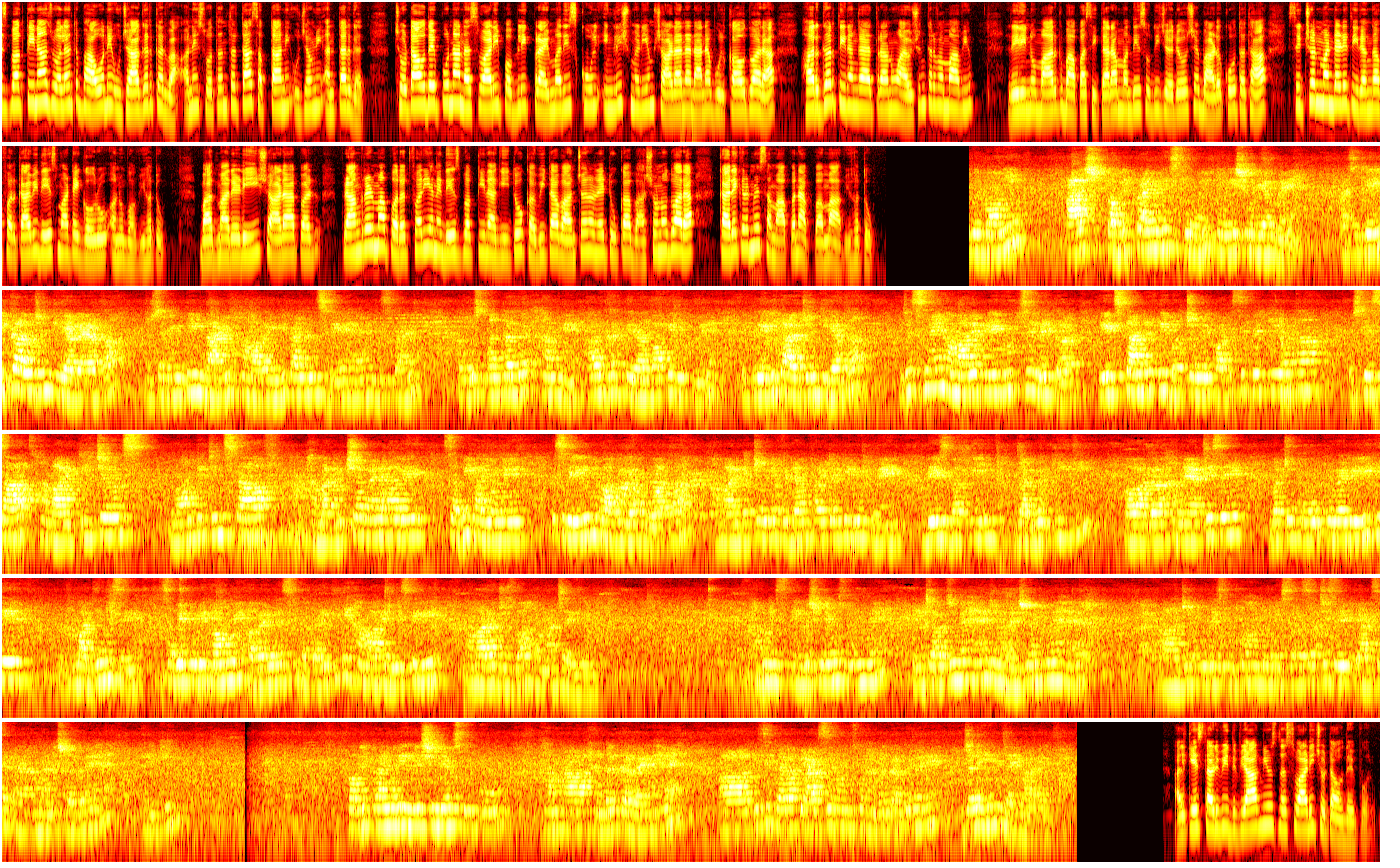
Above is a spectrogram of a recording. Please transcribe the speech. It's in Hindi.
દેશભક્તિના જ્વલંત ભાવોને ઉજાગર કરવા અને સ્વતંત્રતા સપ્તાહની ઉજવણી અંતર્ગત છોટાઉદેપુરના Nasvadi public primary school English medium શાળાના નાના ભૂલકાઓ દ્વારા હરઘર તિરંગાયાત્રાનું તિરંગા યાત્રાનું આયોજન કરવામાં આવ્યું. રેલીનો માર્ગ બાપા સીતારામ મંદિર સુધી જઈ રહ્યો છે. બાળકો તથા શિક્ષણ મંડળે તિરંગા ફરકાવી દેશ માટે ગૌરવ અનુભવ્યું હતું. બાદમાં રેડી શાળા પર પ્રાંગણમાં પરત ફરી અને દેશભક્તિના ગીતો, કવિતા, વાંચન અને ટૂંકા ભાષણો દ્વારા કાર્યક્રમને સમાપન આપવામાં આવ્યું હતું. Good morning. आज public primary school English medium में आज रैली का आयोजन किया गया था, जो सेवेंटी नाइन्थ हमारा इंडिपेंडेंस डे है इस टाइम तो उस अंतर्गत हमने हर घर तिरंगा के रूप में एक रैली का आयोजन किया था, जिसमें हमारे प्ले ग्रुप से लेकर एट स्टैंडर्ड के बच्चों ने पार्टिसिपेट किया था। उसके साथ हमारे टीचर्स नॉन टीचिंग स्टाफ हमारे रिक्शा वैन वाले, सभी भाइयों ने इस रैली में भाग लिया हुआ था। हमारे बच्चों ने फ्रीडम फाइटर के रूप में देशभक्ति जागृत की थी और हमने अच्छे से बच्चों को पूरा रैली के माध्यम से सभी पूरे गाँव में अवेयरनेस बताई थी कि हमारे देश के लिए हमारा जज्बा होना चाहिए। हम इस इंग्लिश मीडियम स्कूल में इंचार्ज में हैं, जो मैनेजमेंट में हैं जो पूरे स्कूल को हम लोग इस तरह से अच्छे से प्यार से मैनेज कर रहे हैं। Thank you public primary English medium school को हम हैंडल कर रहे हैं। इसी तरह प्यार से हम उसको हैंडल करते रहे। जय हिंद, जय भारत। अल्केश तड़वी, दिव्यांग न्यूज़, नसवाड़ी, छोटा उदयपुर।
